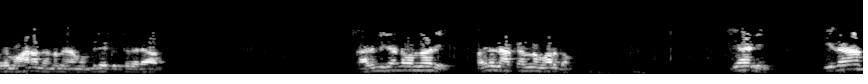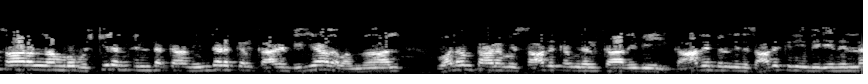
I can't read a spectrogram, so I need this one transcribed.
ഒരു മാനദണ്ഡം ഞാൻ മുമ്പിലേക്ക് ഇട്ട് തരാം. കാര്യം ചെയ്യേണ്ട വന്നാൽ ഫൈനലാക്കാനുള്ള മാർഗം. ഞാനി ഇതാ നമ്പർ മുഷ്കിലൻ എന്തൊക്കെ നിന്റെ അടുക്കൽ കാര്യം തിരിയാതെ വന്നാൽ വലം താലമി സാധുക്കമിനൽ കാതിബി കാതിബിൽ നിന്ന് സാധുക്കിനെയും തിരിയുന്നില്ല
